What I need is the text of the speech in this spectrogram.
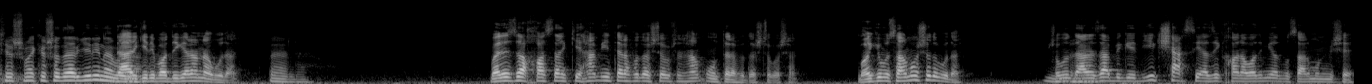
کشمکش و درگیری نبودن. درگیری با دیگران نبودن. بله. ولی خواستن که هم این طرف داشته باشن هم اون طرف داشته باشن. با اینکه مسلمان شده بودن. شما در بله. نظر بگید یک شخصی از یک خانواده میاد مسلمان میشه.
